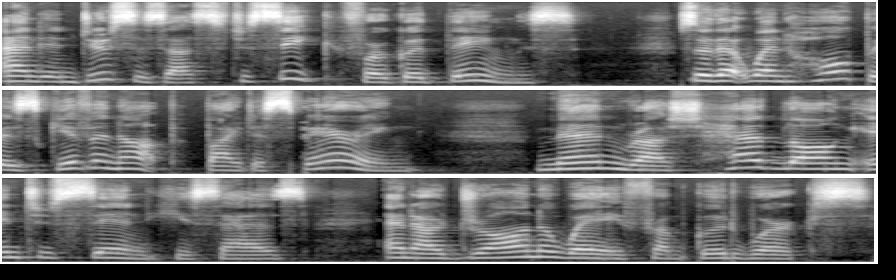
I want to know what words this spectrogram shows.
and induces us to seek for good things, so that when hope is given up by despairing, men rush headlong into sin, he says, and are drawn away from good works.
